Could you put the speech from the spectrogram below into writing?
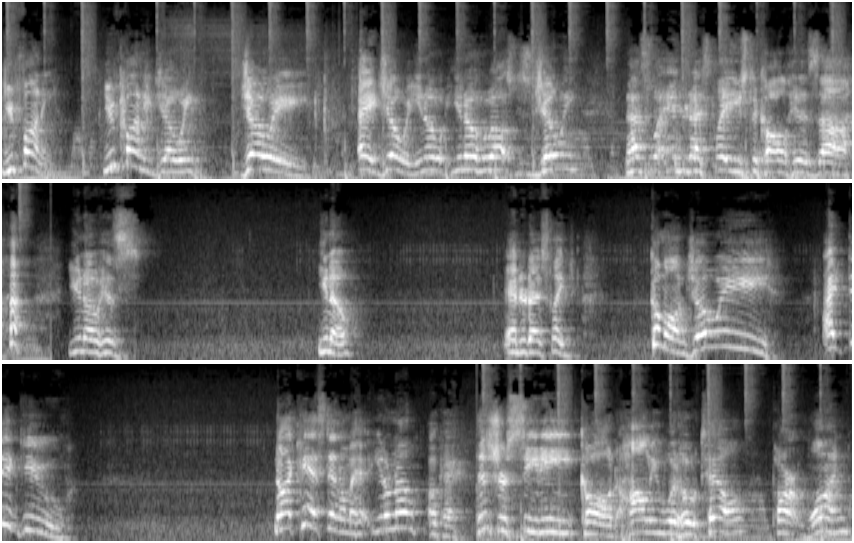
You funny. You funny, Joey. Joey. Hey, Joey, you know you know who else is Joey? That's what Andrew Dice Clay used to call his, uh, you know, his, you know, Andrew Dice Clay. Come on, Joey. I dig you. No, I can't stand on my head. You don't know? Okay. This is your CD called Hollywood Hotel, Part 1.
